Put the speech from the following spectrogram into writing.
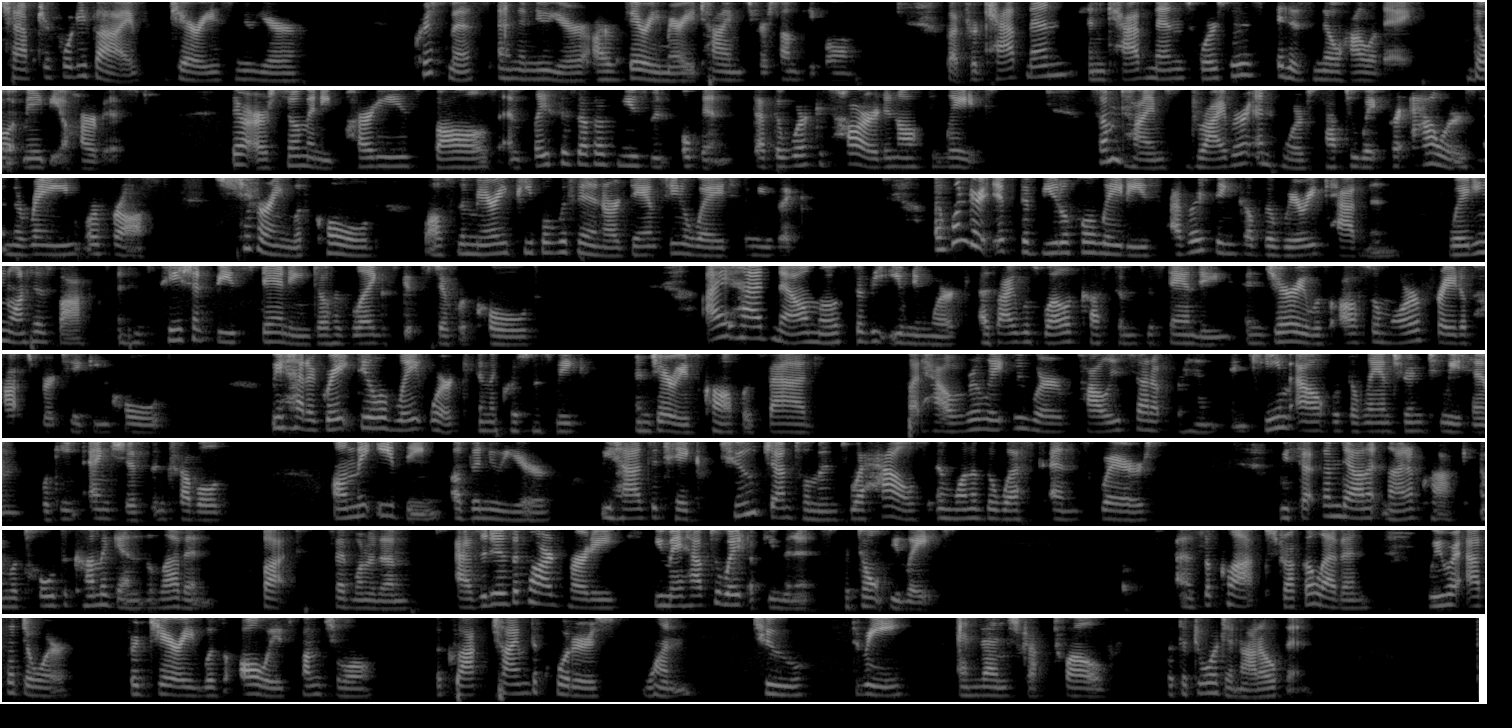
Chapter 45 Jerry's New Year. Christmas and the New Year are very merry times for some people. But for cabmen and cabmen's horses, it is no holiday, though it may be a harvest. There are so many parties, balls, and places of amusement open that the work is hard and often late. Sometimes driver and horse have to wait for hours in the rain or frost, shivering with cold, whilst the merry people within are dancing away to the music. I wonder if the beautiful ladies ever think of the weary cabman waiting on his box and his patient beast standing till his legs get stiff with cold. I had now most of the evening work, as I was well accustomed to standing, and Jerry was also more afraid of Hotspur taking cold. We had a great deal of late work in the Christmas week, and Jerry's cough was bad. But however late we were, Polly sat up for him and came out with the lantern to meet him, looking anxious and troubled. On the evening of the new year, we had to take two gentlemen to a house in one of the West End squares. We set them down at nine o'clock and were told to come again at 11. But, said one of them, as it is a card party, you may have to wait a few minutes, but don't be late. As the clock struck 11, we were at the door, for Jerry was always punctual. The clock chimed the quarters one, two, three, and then struck 12, but the door did not open.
